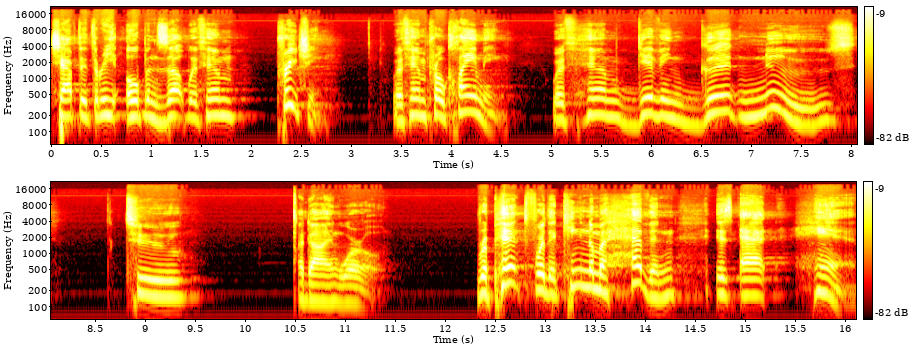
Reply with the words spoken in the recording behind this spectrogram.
Chapter 3 opens up with him preaching, with him proclaiming, with him giving good news to a dying world. Repent, for the kingdom of heaven is at hand.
